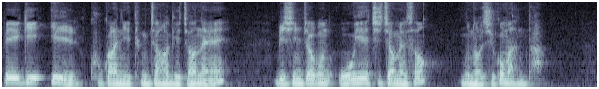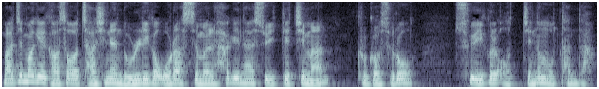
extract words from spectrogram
빼기 1 구간이 등장하기 전에 미심쩍은 5의 지점에서 무너지고 만다. 마지막에 가서 자신의 논리가 옳았음을 확인할 수 있겠지만 그것으로 수익을 얻지는 못한다.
